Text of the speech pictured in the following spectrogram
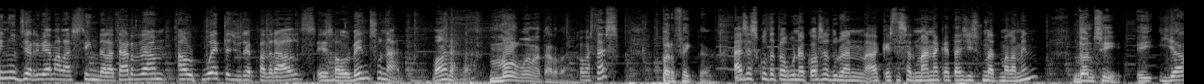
minuts i arribem a les 5 de la tarda. El poeta Josep Pedrals és el ben sonat. Bona tarda. Molt bona tarda. Com estàs? Perfecte. Has escoltat alguna cosa durant aquesta setmana que t'hagi sonat malament? Doncs sí, hi ha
